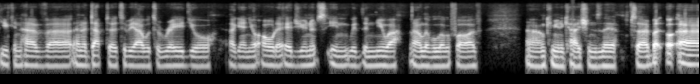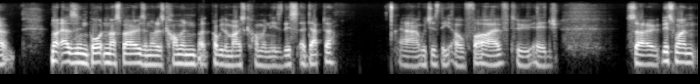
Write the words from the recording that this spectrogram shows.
you can have uh, an adapter to be able to read your, again, your older edge units in with the newer uh, level logger 5 um, communications there. So, but uh, not as important, I suppose, and not as common, but probably the most common is this adapter, uh, which is the L5 to Edge. So this one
